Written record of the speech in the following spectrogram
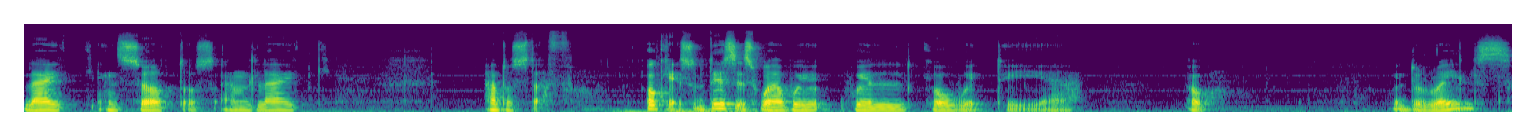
like inserters and like other stuff. Okay, so this is where we will go with the uh, oh with the rails,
